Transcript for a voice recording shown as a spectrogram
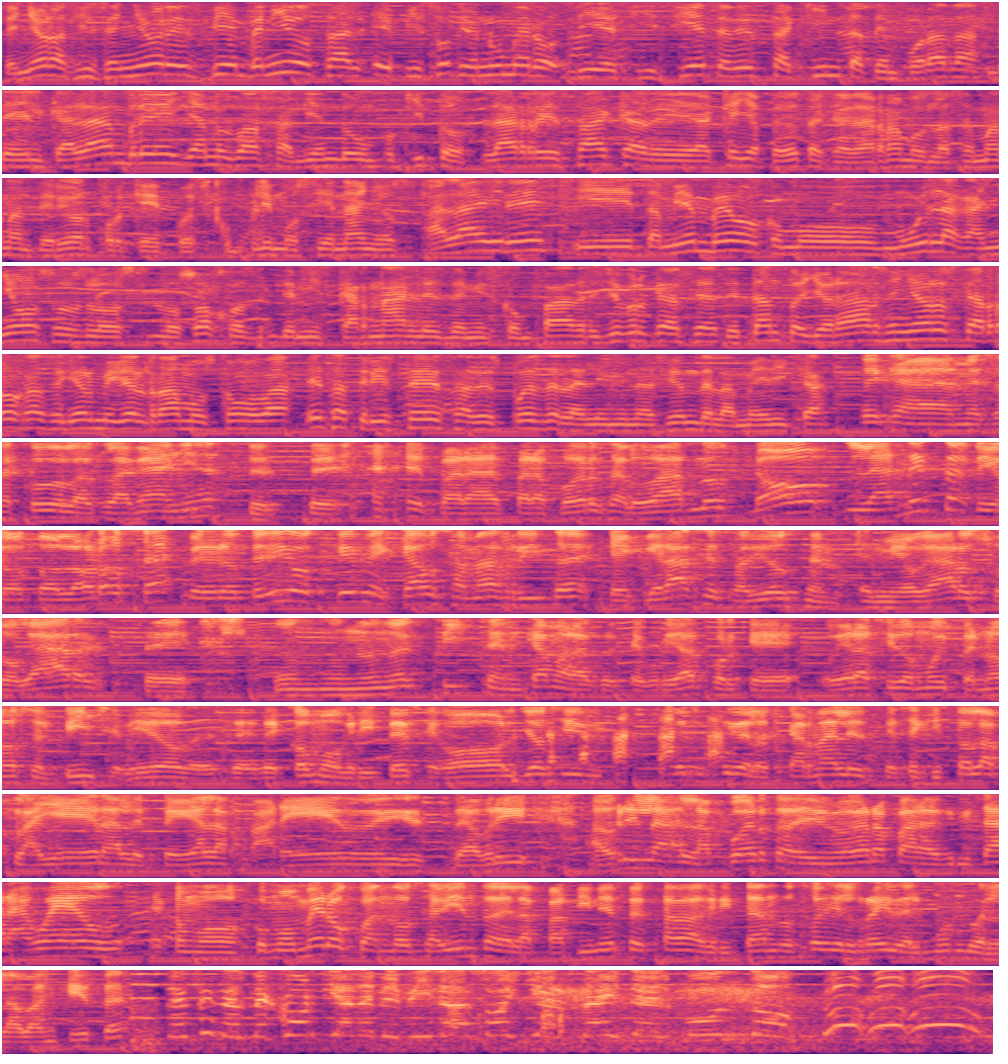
Señoras y señores, bienvenidos al episodio número 17 de esta quinta temporada del Calambre. Ya nos va saliendo un poquito la resaca de aquella pedota que agarramos la semana anterior porque pues cumplimos 100 años al aire y también veo como muy lagañosos los, los ojos de mis carnales, de mis compadres. Yo creo que hace de tanto llorar. Señor Oscar Rojas, señor Miguel Ramos, ¿cómo va? Esa tristeza después de la eliminación del América. Deja, me sacudo las lagañas, este, para, para poder saludarlos. No, la neta, dolorosa, pero te digo que me causa más risa que gracias a Dios en, mi hogar o su hogar, este, no, existen cámaras de seguridad porque hubiera sido muy penoso el pinche video de, cómo grité ese gol. Yo sí, yo sí de los carnales que se quitó la playera, le pegué a la pared, güey, este, abrí, la, la puerta de mi hogar para gritar a huevo, como, como Mero cuando se avienta de la patineta estaba gritando, soy el rey del mundo en la banqueta. ¡Este es el mejor día de mi vida! ¡Soy el rey del mundo! ¡Uh, uh, uh!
